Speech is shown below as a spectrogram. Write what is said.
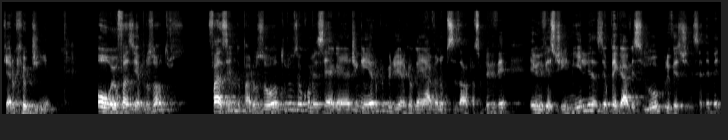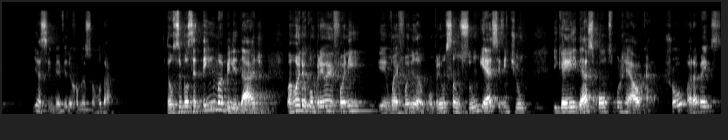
que era o que eu tinha, ou eu fazia para os outros. Fazendo para os outros, eu comecei a ganhar dinheiro, porque o dinheiro que eu ganhava eu não precisava para sobreviver. Eu investia em milhas, eu pegava esse lucro, investia em CDB, e assim minha vida começou a mudar. Então, se você tem uma habilidade, Marrone, eu comprei um iPhone, um iPhone não, comprei um Samsung S21 e ganhei 10 pontos por real, cara. Show, parabéns.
